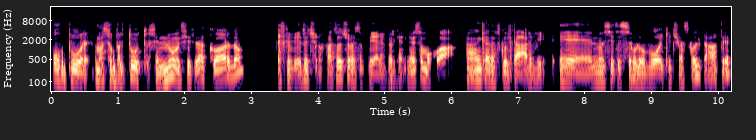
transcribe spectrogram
oppure, ma soprattutto se non siete d'accordo, eh, scrivetecelo, fatecelo sapere perché noi siamo qua anche ad ascoltarvi e non siete solo voi che ci ascoltate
